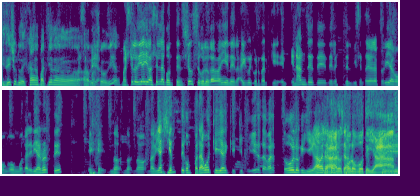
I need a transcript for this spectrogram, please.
Y de hecho lo dejaba patear a, Marcelo a Marcelo Díaz. Marcelo Díaz iba a hacer la contención, se colocaba ahí en el. Hay que recordar que en, en Andes de- del- del Bicentenario de la Florida con, con Galería Norte, eh, no, no, no, no había gente con paraguas que ya que, que pudiera tapar todo lo que llegaba a la Claro, cancha. todos los botellazos. Sí, pues,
